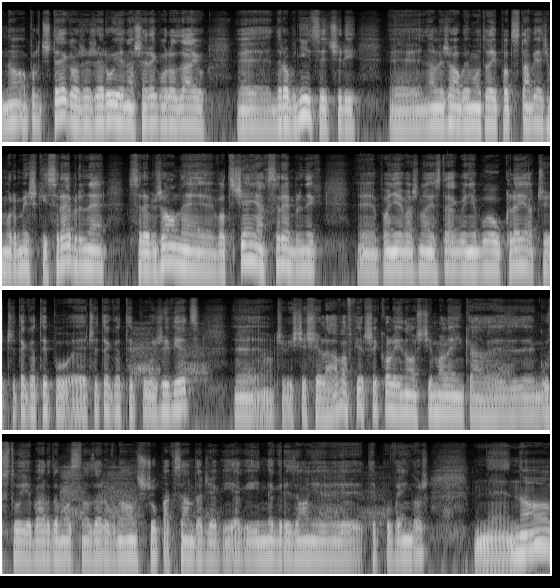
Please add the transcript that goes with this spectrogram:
no oprócz tego, że żeruje na szeregu rodzaju drobnicy, czyli należałoby mu tutaj podstawiać mormyszki srebrne, srebrzone, w odcieniach srebrnych, ponieważ no, jest to jakby nie było ukleja, czy, czy, tego, typu, czy tego typu żywiec. E, Oczywiście sielawa w pierwszej kolejności, maleńka, ale e, gustuje bardzo mocno zarówno on, szczupak, sandacz, jak, jak i inne gryzonie e, typu węgorz. No,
